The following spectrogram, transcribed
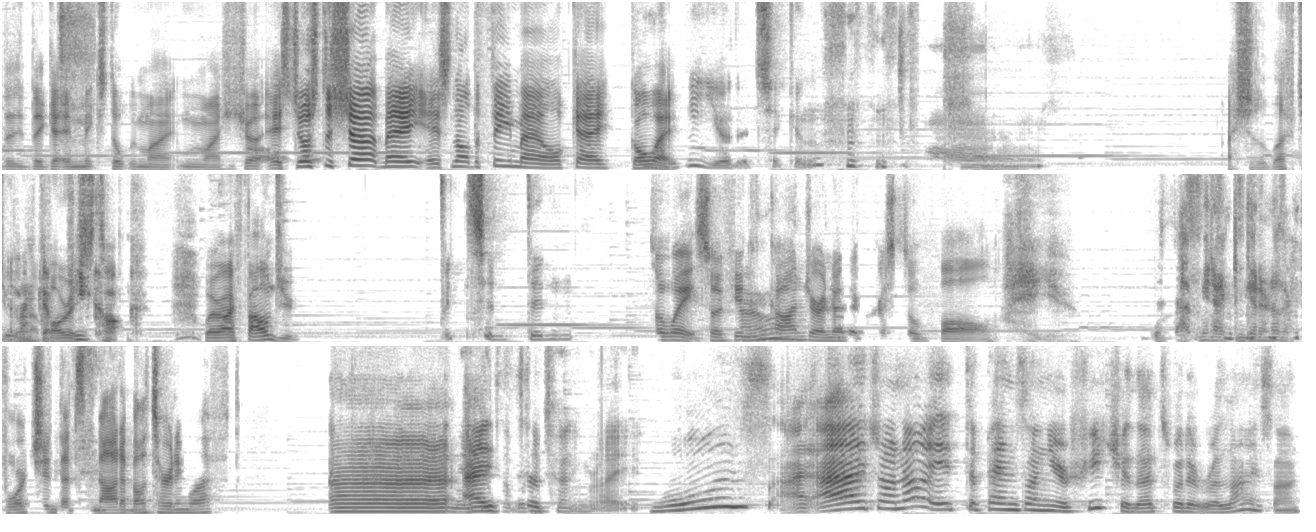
they, they're getting mixed up with my with my shirt. Oh. It's just a shirt, mate. It's not the female. Okay, go away. Maybe you're the chicken. Oh. I should have left you You're in like that a forest peacock. where I found you. but you didn't. So wait, so if you can Oh. conjure another crystal ball, I hate you. does that mean I can get another fortune that's not about turning left? Uh, Maybe I that would be turning right. suppose I I don't know. It depends on your future. That's what it relies on.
